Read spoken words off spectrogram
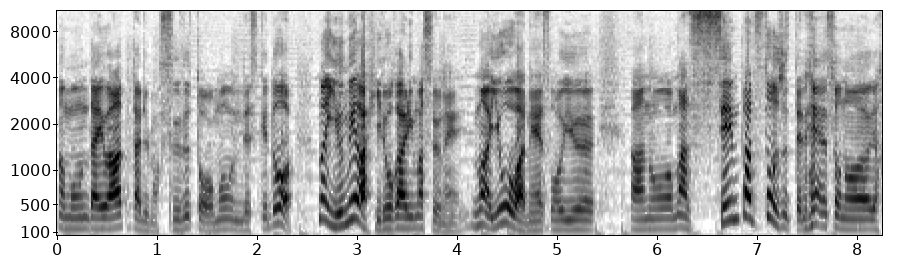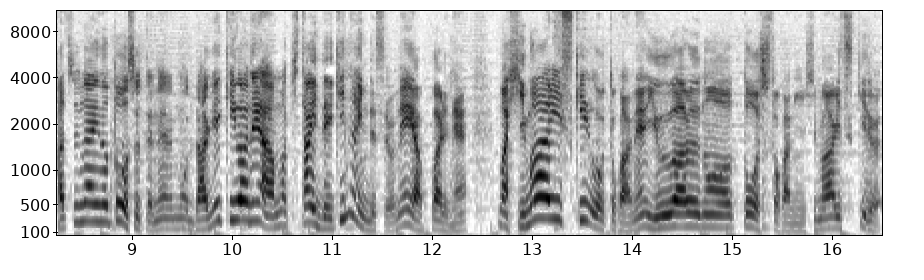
まあ、問題はあったりもすると思うんですけど、まあ、夢は広がりますよね。まあ、要はね、そういう、あの、まあ、先発投手ってね、その、8内の投手ってね、もう打撃はね、あんま期待できないんですよね、やっぱりね。まあ、ひまわりスキルとかね、UR の投手とかにひまわりスキル、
